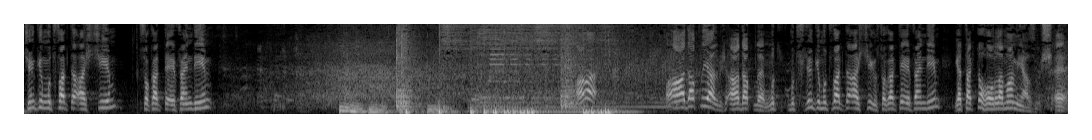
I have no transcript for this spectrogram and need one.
çünkü mutfakta aşçıyım, sokakta efendiyim. Ama adaplı yazmış, adaplı. Mut, mut, çünkü mutfakta aşçıyım, sokakta efendiyim, yatakta horlamam yazmış. Evet.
